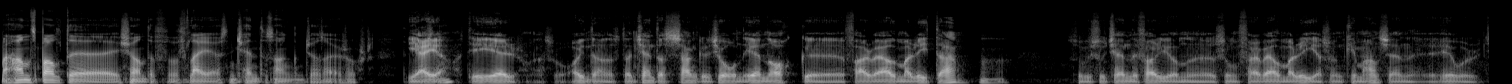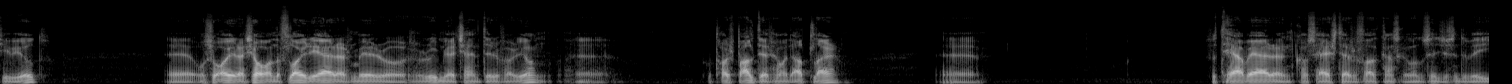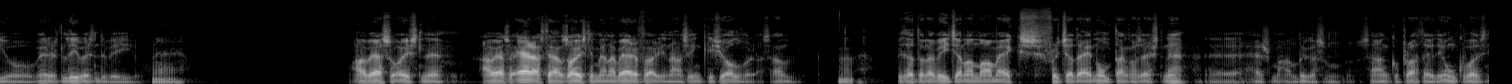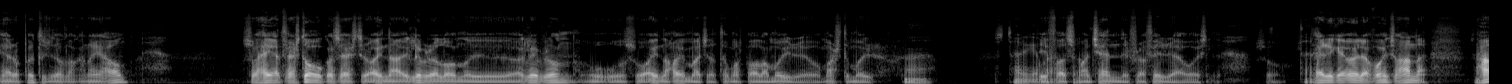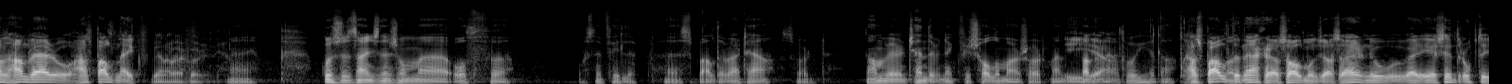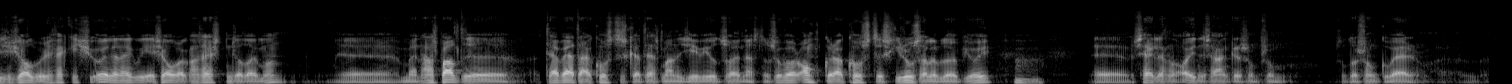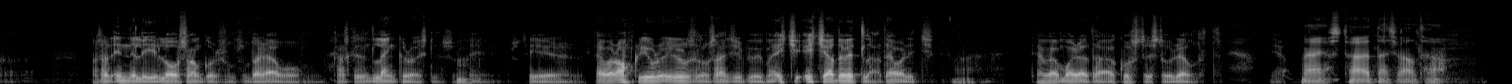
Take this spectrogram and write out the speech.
Men han spalte sjönde för flyers och kände sången just här sort. Ja ja, det är alltså ända den kända sången John är nog farväl Marita. Mhm som vi så kjenner i fargen som Farvel Maria som Kim Hansen hever TV ut. Eh, og så øyre sjående fløyre gjerder som er og rymlige kjenter i fargen. Eh, og tar spalt jeg som var atler. Eh, så til jeg var en konsert der for at kanskje han synes ikke vi og være et liv synes vi. Og han var så øyne, han var så ærast til hans øyne, men han var i fargen, han synker sjolver. Altså, han, Nei Vi tar den videon av Nam X, frutja det en ontan konsertene, her som han lukka som sang og prata ut i ungkvalsen her oppe, tusen av klokkan her i havn. Så hei at verstå konserter, øyna i Liberalon og i Liberon, og så øyna høyma til Thomas Paula Møyre og Marste Møyre. Det er folk som han kjenner fra fyrra og æsne. Så det er ikke øyla for så han, han, han var, og han spalt nek, men han var fyrir. Nei. Hvordan er sannsynner som Olf og Sten Philip spalte hvert her, så var det han var kjent av nek for Solomar så men spalte han tog i da. Han spalte nekker av Solomon ja, så her, nu var jeg sindre opp til sin Solomar, jeg fikk ikke øyne nek vi er sjåvar konserten til Døymon, men han spalte til å vete akustiska test man giv ut så nesten, så var anker akustisk Jerusalem løp jo i, særlig han øynesanker som, som, som da sjunker var, altså en innelig lovsanker som, som der er, og kanskje litt lenger øyne, så det er det var anker i Jerusalem Sanjibu, men inte inte hadde vittla, det var det ikke. Det var mer att ha akustisk og rådligt. Ja. Nei, så det er ikke vel,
